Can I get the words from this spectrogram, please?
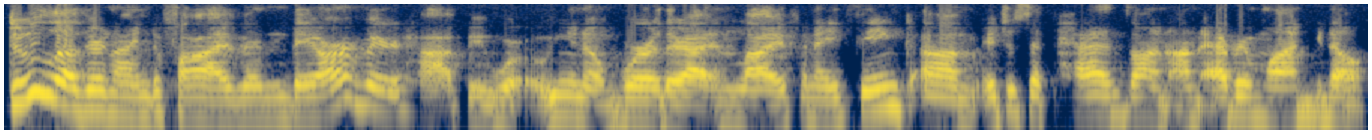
do love their nine to five and they are very happy where you know where they're at in life. And i think um, it just depends on on everyone you know.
